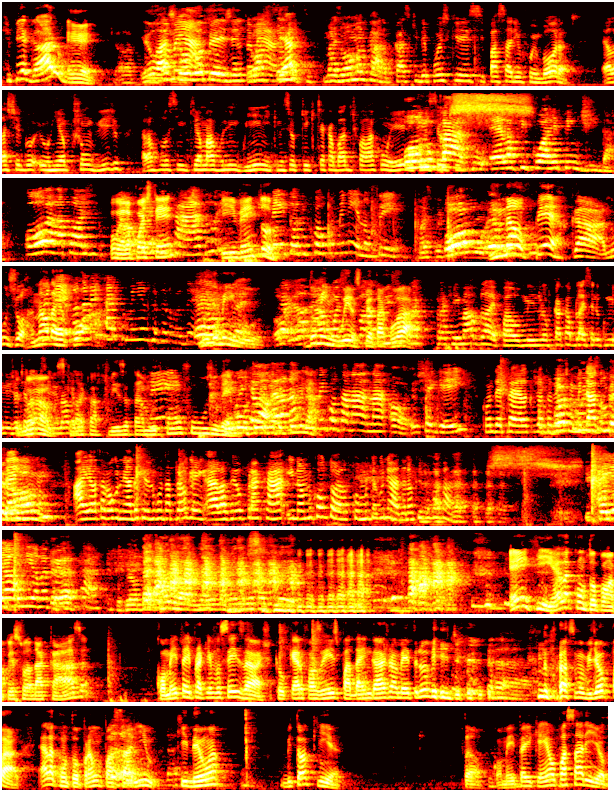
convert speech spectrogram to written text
Que pegaram? É. Eu acho que rolou beijo, hein? Eu também acho. Certo? Mas uma mancada, por causa que depois que esse passarinho foi embora, ela chegou, o Rian puxou um vídeo, ela falou assim que amava o Linguini, que não sei o que, que tinha acabado de falar com ele. Ou no caso, ela ficou arrependida. Ou ela pode. Ou ela pode ter e inventou. Inventou que ficou com o menino. Sim. Ou eu Não perca no Jornal da? Record. Dele? É, No domingo. Domingo Ela pode ter espetacular. falado isso Pra, pra queimar a Blay, pra o menino não ficar com a Blay, sendo que o menino já tinha dado Irmão, selinho esse na Blay. quebra-cabeça tá muito Sim. confuso, velho. Porque, ó, ela não quis me contar na, na- Ó, eu cheguei, contei pra ela que o JV tinha me dado um selinho. P9. Aí ela tava agoniada querendo contar pra alguém. Aí ela veio pra cá e não me contou. Ela ficou muito agoniada, não quis me contar. Aí ó, o Rian vai perguntar. Vou perguntar aqui agora, né? Ele. Enfim, ela contou pra uma pessoa da casa. Comenta aí pra quem vocês acham que eu quero fazer isso pra dar engajamento no vídeo. no próximo vídeo eu falo. Ela contou pra um passarinho que deu uma bitoquinha. Então, comenta aí quem é o passarinho.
